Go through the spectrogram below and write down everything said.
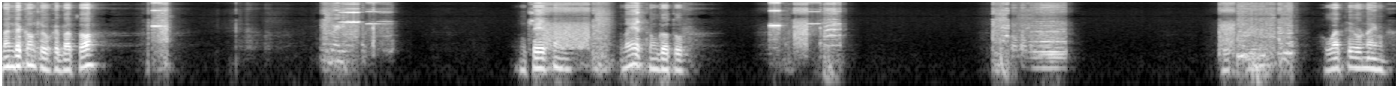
Będę kończył chyba, co? Czy jestem... No jestem gotów. What's your name?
